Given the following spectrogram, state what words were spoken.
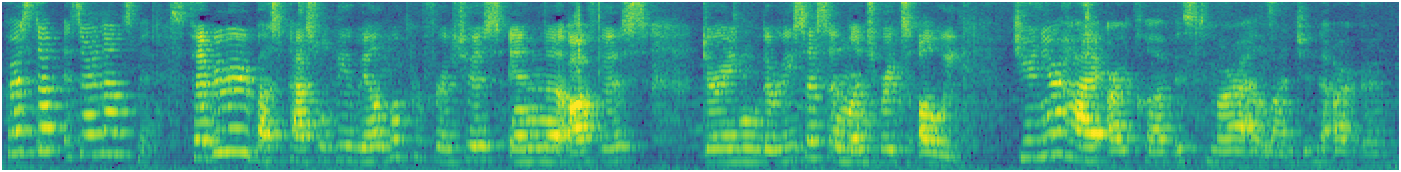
First up is our announcements. February bus pass will be available for purchase in the office during the recess and lunch breaks all week. Junior High Art Club is tomorrow at lunch in the art room.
